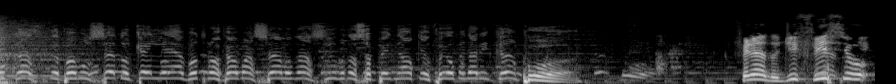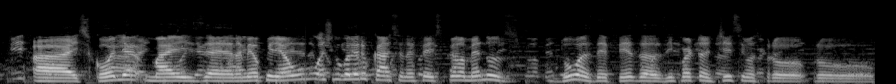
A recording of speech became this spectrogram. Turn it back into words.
Lucas vamos cedo quem leva o troféu Marcelo da Silva da sua penal, quem foi o melhor em campo. Fernando, difícil a escolha, mas é, na minha opinião, acho que o goleiro Cássio, né, fez pelo menos duas defesas importantíssimas pro, pro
